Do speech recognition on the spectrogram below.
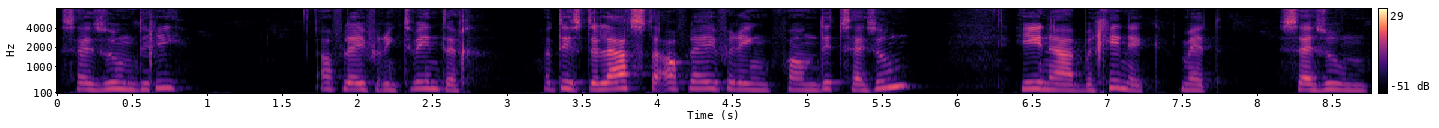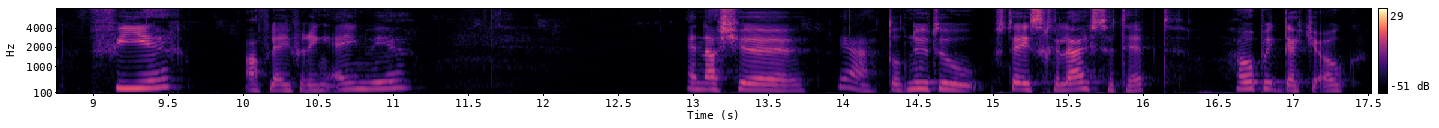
seizoen 3, aflevering 20. Het is de laatste aflevering van dit seizoen. Hierna begin ik met seizoen 4, aflevering 1 weer. En als je ja, tot nu toe steeds geluisterd hebt, hoop ik dat je ook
